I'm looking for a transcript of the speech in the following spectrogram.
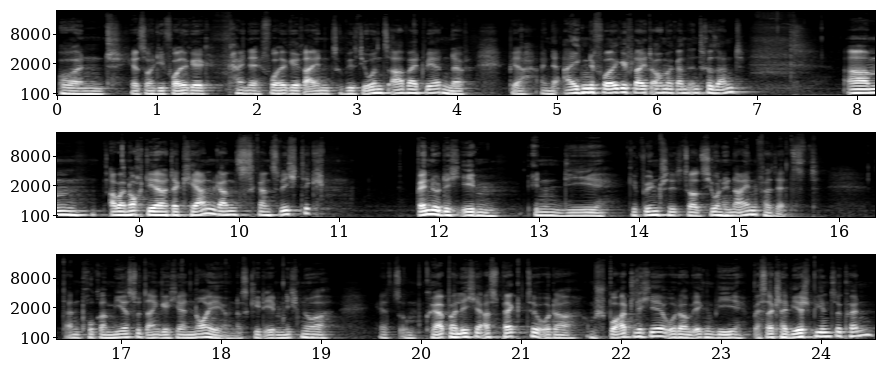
Und jetzt soll die Folge keine Folge rein zur Visionsarbeit werden. Da wäre eine eigene Folge vielleicht auch mal ganz interessant. Ähm, aber noch der, der Kern ganz, ganz wichtig. Wenn du dich eben in die gewünschte Situation hineinversetzt, dann programmierst du dein Gehirn neu. Und das geht eben nicht nur jetzt um körperliche Aspekte oder um sportliche oder um irgendwie besser Klavier spielen zu können,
